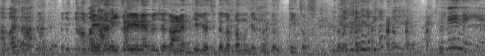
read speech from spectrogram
आवाज आ- म्हणजे तिने आवाज मेहनत आहे इकडे चांगला. येण्यापेक्षा गाण्यात केली असती तर लता मंगेशकर तीच असते असं काही नाहीये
